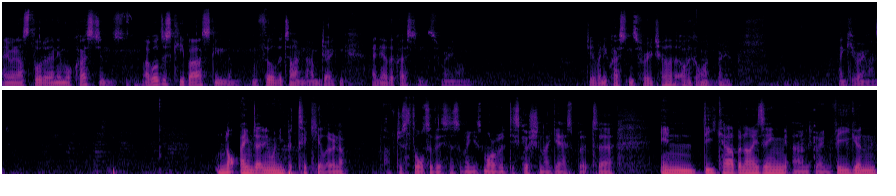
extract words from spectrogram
Anyone else thought of any more questions? I will just keep asking them and fill the time. No, I'm joking. Any other questions from anyone? Do you have any questions for each other? Oh, we got one. Brilliant. Thank you very much. not aimed at anyone in particular, and I've I've just thought of this as something. It's more of a discussion, I guess. But uh, in decarbonising and going vegan,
